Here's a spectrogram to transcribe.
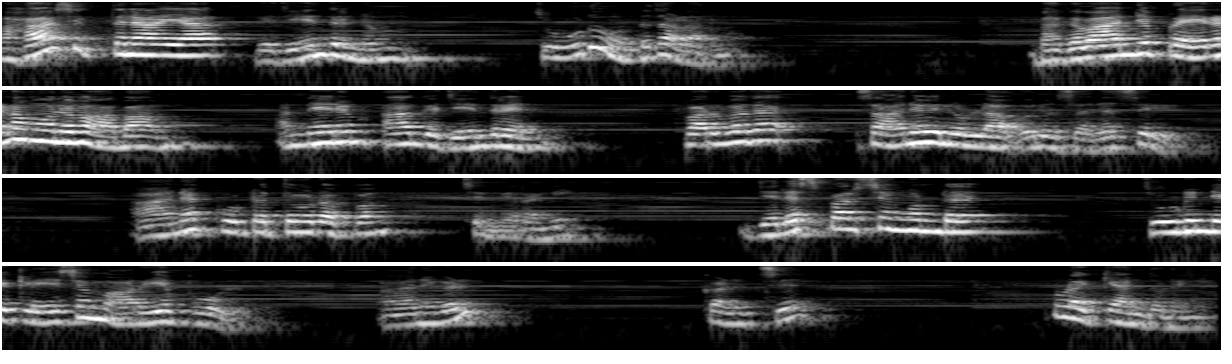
മഹാശക്തനായ ഗജേന്ദ്രനും ചൂടുകൊണ്ട് തളർന്നു. ഭഗവാന്റെ പ്രേരണ മൂലമാവാം അന്നേരം ആ ഗജേന്ദ്രൻ പർവത സാനുവിലുള്ള ഒരു സരസിൽ ആനക്കൂട്ടത്തോടൊപ്പം ചെന്നിറങ്ങി. ജലസ്പർശം കൊണ്ട് ചൂടിന്റെ ക്ലേശം മാറിയപ്പോൾ ആനകൾ കളിച്ച് തുളയ്ക്കാൻ തുടങ്ങി.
